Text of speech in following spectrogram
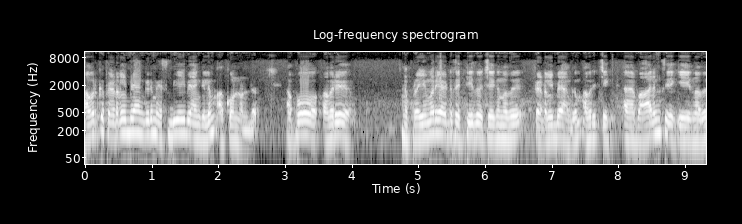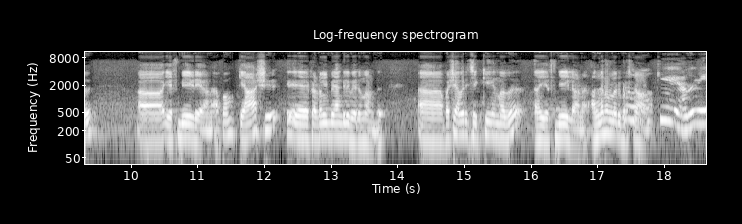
അവർക്ക് ഫെഡറൽ ബാങ്കിലും എസ് ബി ഐ ബാങ്കിലും അക്കൗണ്ട് ഉണ്ട്. അപ്പോൾ അവർ പ്രൈമറി ആയിട്ട് സെറ്റ് ചെയ്ത് വെച്ചേക്കുന്നത് ഫെഡറൽ ബാങ്കും അവർ ചെക്ക് ബാലൻസ് ചെക്ക് ചെയ്യുന്നത് എസ് ബി ഐയുടെ ആണ്. അപ്പം ക്യാഷ് ഫെഡറൽ ബാങ്കിൽ വരുന്നുണ്ട്. പക്ഷെ അവർ ചെക്ക് ചെയ്യുന്നത് എസ് ബി ഐയിലാണ് അങ്ങനെയുള്ളൊരു പ്രശ്നമാണ്. ഓക്കെ അത് നീ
